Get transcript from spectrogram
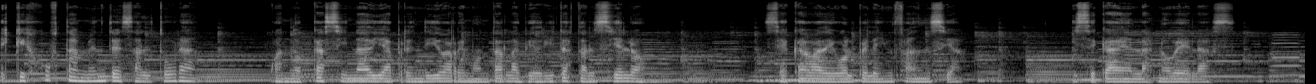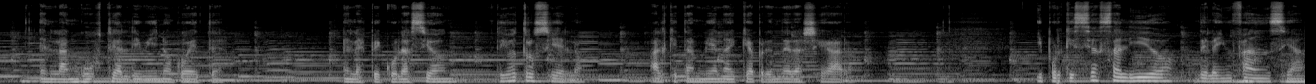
es que justamente a esa altura, cuando casi nadie ha aprendido a remontar la piedrita hasta el cielo, se acaba de golpe la infancia y se cae en las novelas, en la angustia al divino cohete, en la especulación de otro cielo al que también hay que aprender a llegar y porque se ha salido de la infancia,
